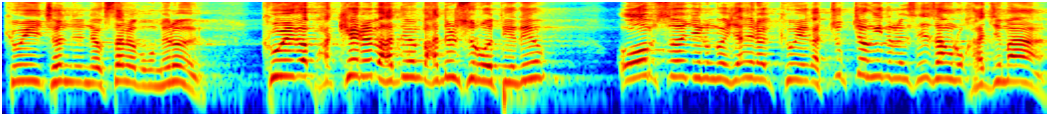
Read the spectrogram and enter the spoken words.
교회 전전 역사를 보면은 교회가 박해를 받으면 받을수록 어떻게 돼요? 없어지는 것이 아니라 교회가 쭉정이들은 세상으로 가지만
